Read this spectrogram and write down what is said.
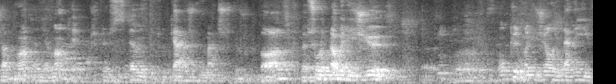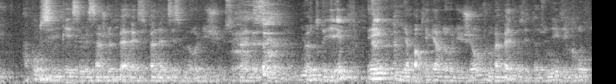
j'apprends dernièrement que c'est un système de trucage de match de football. Mais sur le plan religieux, euh, aucune religion n'arrive à concilier ces messages de paix avec ce fanatisme religieux, meurtrier. Et il n'y a pas que les guerres de religion. Je vous rappelle qu'aux États-Unis, les groupes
